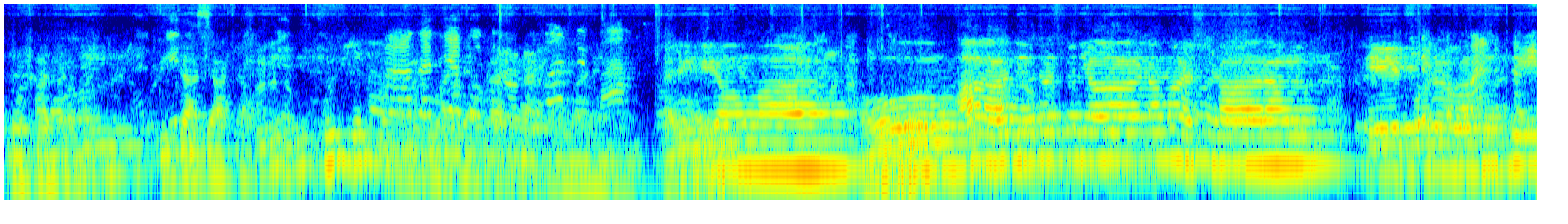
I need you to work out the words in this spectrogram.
ચોખાની બીજા સૂર્યનારાયણ ભગવાનને પ્રાર્થના કરવાની હરિ ઓમ ઓમ આદિત્ય નમસ્કારમ એ પૂર્વંતી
